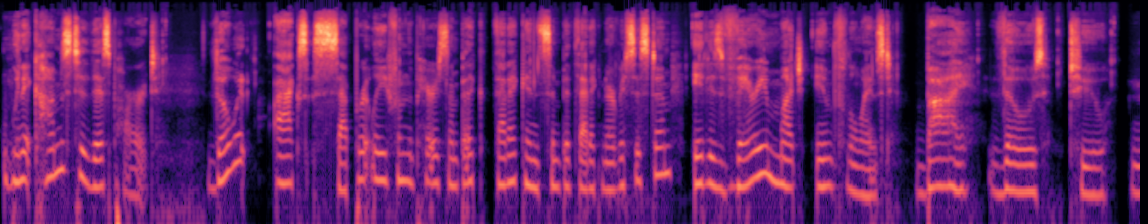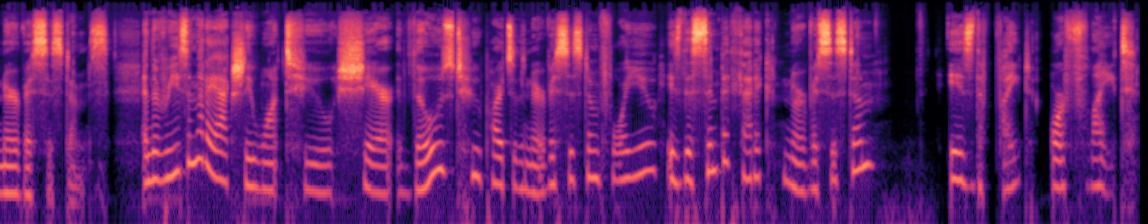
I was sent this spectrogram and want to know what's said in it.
When it comes to this part, though it acts separately from the parasympathetic and sympathetic nervous system, it is very much influenced by those two nervous systems. And the reason that I actually want to share those two parts of the nervous system for you is the sympathetic nervous system is the fight or flight.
